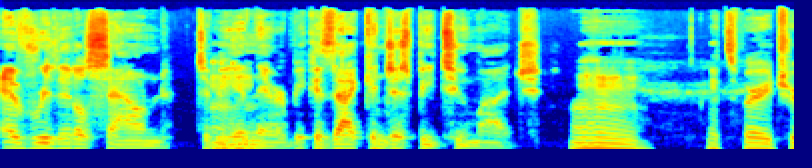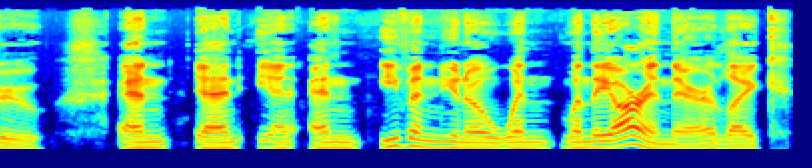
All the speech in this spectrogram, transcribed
every little sound to be mm-hmm. in there because that can just be too much. Mm-hmm. It's very true, and and and even you know when when they are in there, like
